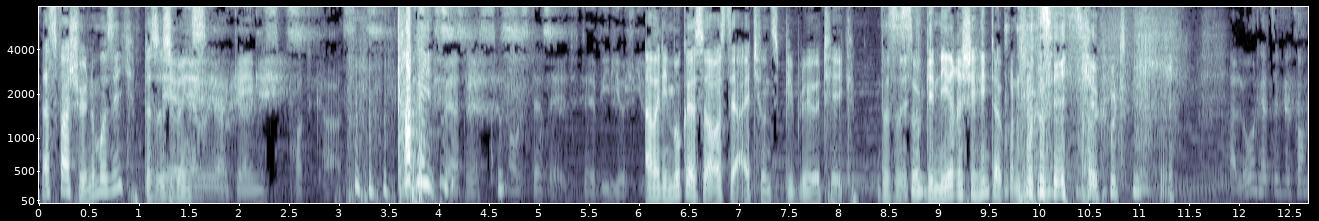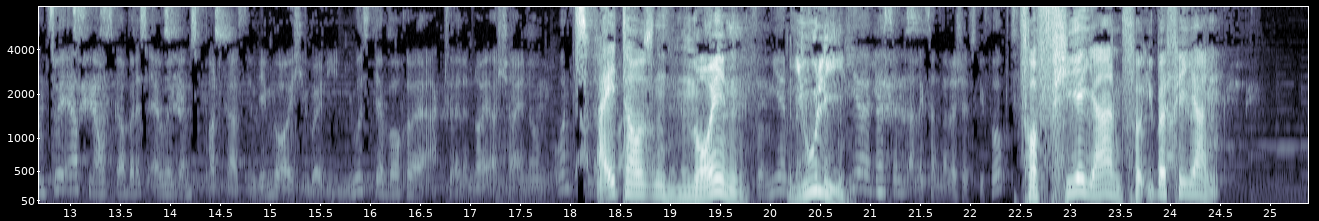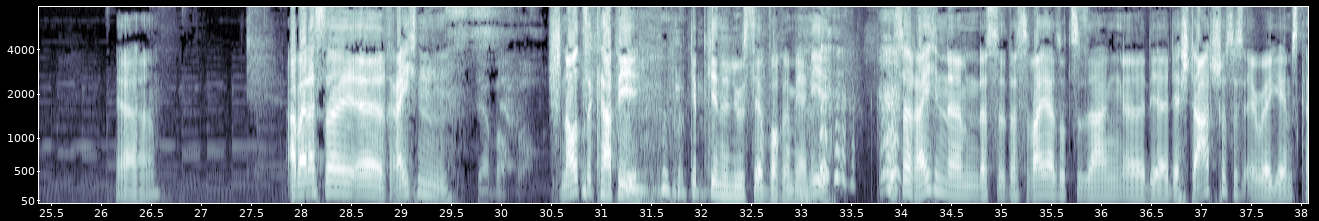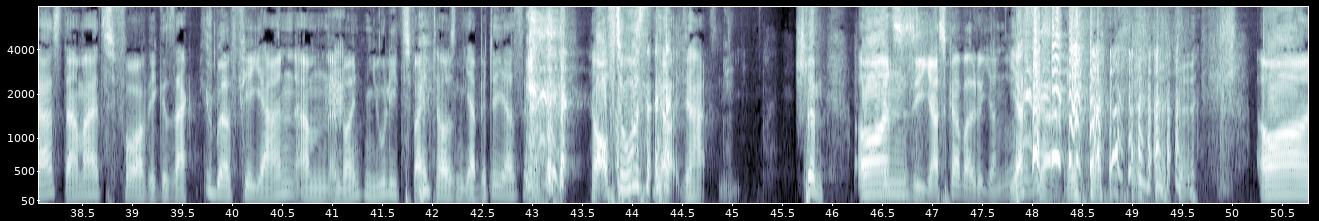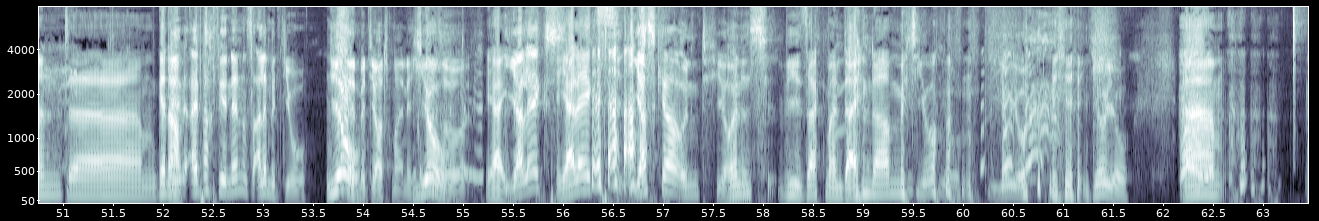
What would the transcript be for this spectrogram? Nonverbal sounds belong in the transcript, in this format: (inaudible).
Das war schöne Musik. Das ist Der übrigens. Area Games Podcast. (laughs) Kapi! Aber die Mucke ist so aus der iTunes-Bibliothek. Das ist so generische Hintergrundmusik. (laughs) So gut. Hallo und herzlich willkommen zur ersten Ausgabe des Area Games Podcast, in dem wir euch über die News der Woche, aktuelle Neuerscheinungen und alles 2009. informieren. Juli. Vor vier Jahren, vor über vier Jahren. Ja. Aber das soll äh, reichen. Schnauze Kapi. (laughs) Gibt keine News der Woche mehr. Nee. Das soll reichen. Ähm, das, das war ja sozusagen äh, der, der Startschuss des Area Gamescast. Damals vor, wie gesagt, über vier Jahren, am äh, 9. Juli 2000. Ja, bitte, Jasse. Hör auf zu husten. Ja, ja. Schlimm. Nennst du Und. sie Jaska, weil du Jan Jaska. Und, ähm, genau. Einfach, wir nennen uns alle mit Jo. Jo. Äh, mit J meine ich. Jo. Also, Ja, Jalex, Jalex. (laughs) Jaska und Johannes. Und wie sagt man deinen Namen mit Jo? Jojo. (laughs) Jojo. ähm,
